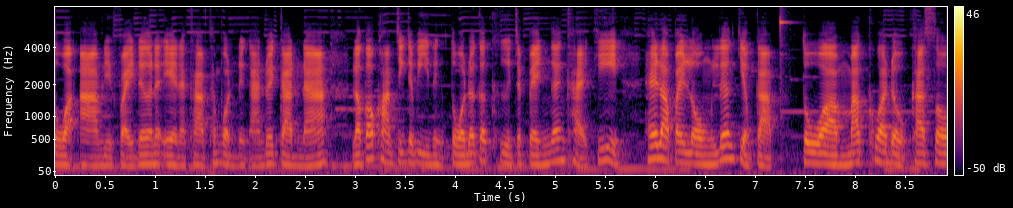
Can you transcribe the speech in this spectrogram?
ตัว Arm Refinder นั่นเองนะครับ ทั้งหมด 1 อันด้วยกันนะ แล้วก็ความจริงจะมีอีกหนึ่งตัวด้วยก็คือจะเป็นเงื่อนไขที่ให้เราไปลงเรื่องเกี่ยวกับ ตัว m a c u a d o c a s o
